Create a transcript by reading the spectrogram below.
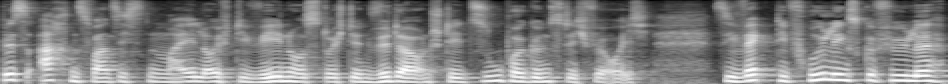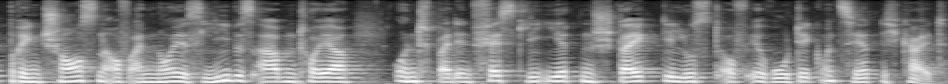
bis 28. Mai läuft die Venus durch den Widder und steht super günstig für euch. Sie weckt die Frühlingsgefühle, bringt Chancen auf ein neues Liebesabenteuer und bei den Festliierten steigt die Lust auf Erotik und Zärtlichkeit.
